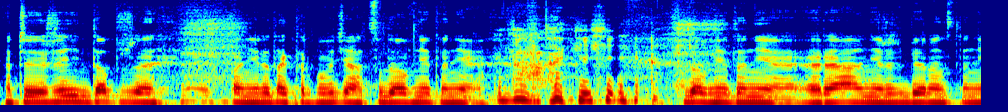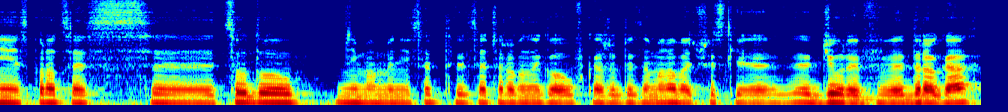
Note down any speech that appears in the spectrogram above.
Znaczy, jeżeli dobrze pani redaktor powiedziała, cudownie to nie. No właśnie. Cudownie to nie. Realnie rzecz biorąc, to nie jest proces e, cudu. Nie mamy niestety zaczarowanego ołówka, żeby zamalować wszystkie dziury w drogach.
